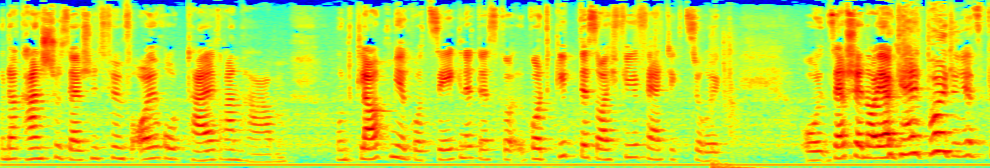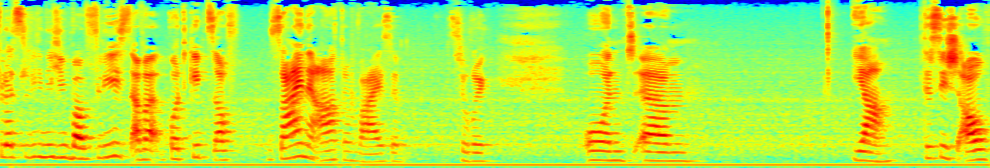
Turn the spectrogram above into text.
und da kannst du selbst mit 5 Euro Teil dran haben. Und glaubt mir, Gott segnet es, Gott gibt es euch vielfältig zurück. Und selbst wenn euer Geldbeutel jetzt plötzlich nicht überfließt, aber Gott gibt es auf seine Art und Weise zurück. Und ähm, ja, das ist auch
